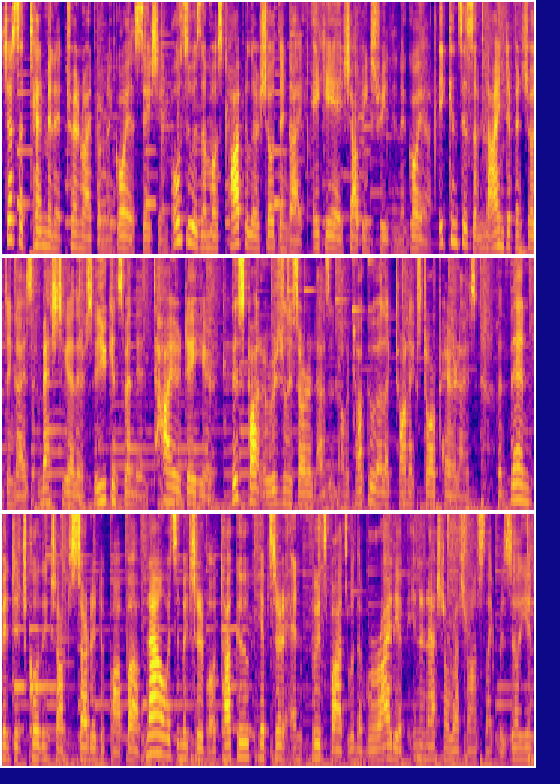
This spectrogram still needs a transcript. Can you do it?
Just a 10 minute train ride from Nagoya Station, Osu is the most popular Shotengai aka shopping street in Nagoya. It consists of 9 different Shotengais meshed together so you can spend the entire day here. This spot originally started as an otaku electronics store paradise, but then vintage clothing shops started to pop up. Now it's a mixture of otaku, hipster, and food spots with a variety of international restaurants like Brazilian,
